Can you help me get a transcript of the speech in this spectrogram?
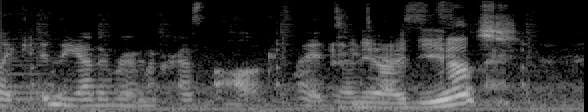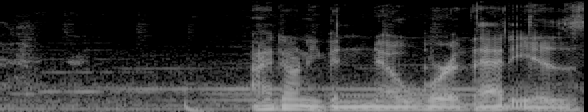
like in the other room across the hall. Because I had two Any tasks. ideas? I don't even know where that is.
